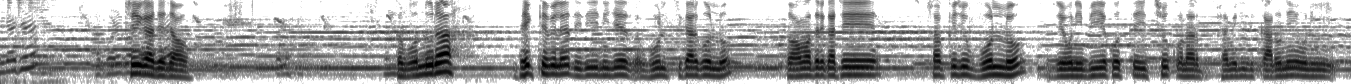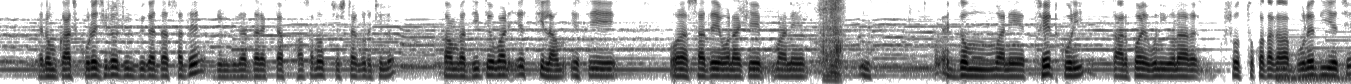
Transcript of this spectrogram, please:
ঠিক আছে? ঠিক আছে যাও। তো বন্ধুরা দেখতে পেলে দিদি নিজের ভুল স্বীকার করল। তো আমাদের কাছে সব কিছু বলল যে উনি বিয়ে করতে ইচ্ছুক ওনার ফ্যামিলির কারণে উনি এরকম কাজ করেছিল জুলফিকারদার সাথে। জুলফিকারদার একটা ফাঁসানোর চেষ্টা করেছিল। তো আমরা দ্বিতীয়বার এসছিলাম, এসে ওনার সাথে ওনাকে মানে একদম মানে থ্রেট করি। তারপরে উনি ওনার সত্য কথাটা বলে দিয়েছে।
